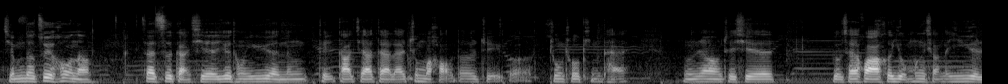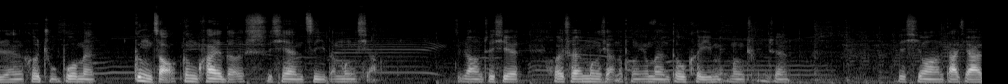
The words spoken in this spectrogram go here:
节目的最后呢，再次感谢乐童音乐能给大家带来这么好的这个众筹平台，能让这些有才华和有梦想的音乐人和主播们。更早、更快地实现自己的梦想，让这些怀揣梦想的朋友们都可以美梦成真。也希望大家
